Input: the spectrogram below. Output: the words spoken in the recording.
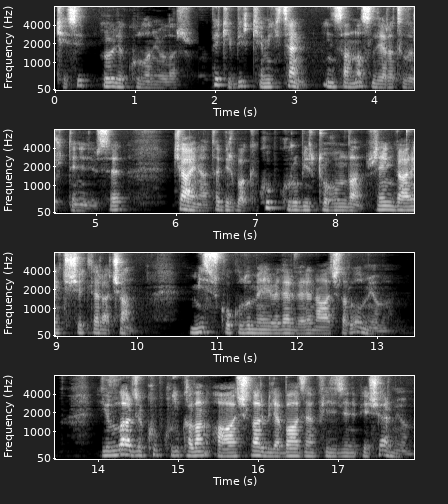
kesip öyle kullanıyorlar. Peki bir kemikten insan nasıl yaratılır denilirse kainata bir bakın. Kupkuru bir tohumdan rengarenk çiçekler açan, mis kokulu meyveler veren ağaçlar olmuyor mu? Yıllarca kupkuru kalan ağaçlar bile bazen filizlenip yeşermiyor mu?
